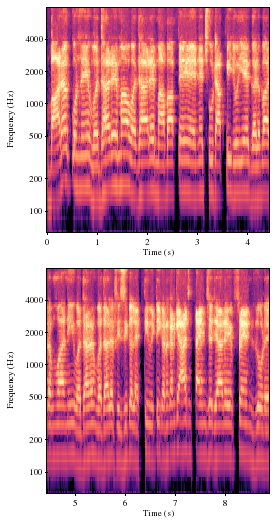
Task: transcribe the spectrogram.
બાળકોને વધારેમાં વધારે મા બાપે એને છૂટ આપવી જોઈએ, ગરબા રમવાની, વધારે વધારે ફિઝિકલ એક્ટિવિટી કારણ કે આ જ ટાઈમ છે જ્યારે ફ્રેન્ડ જોડે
